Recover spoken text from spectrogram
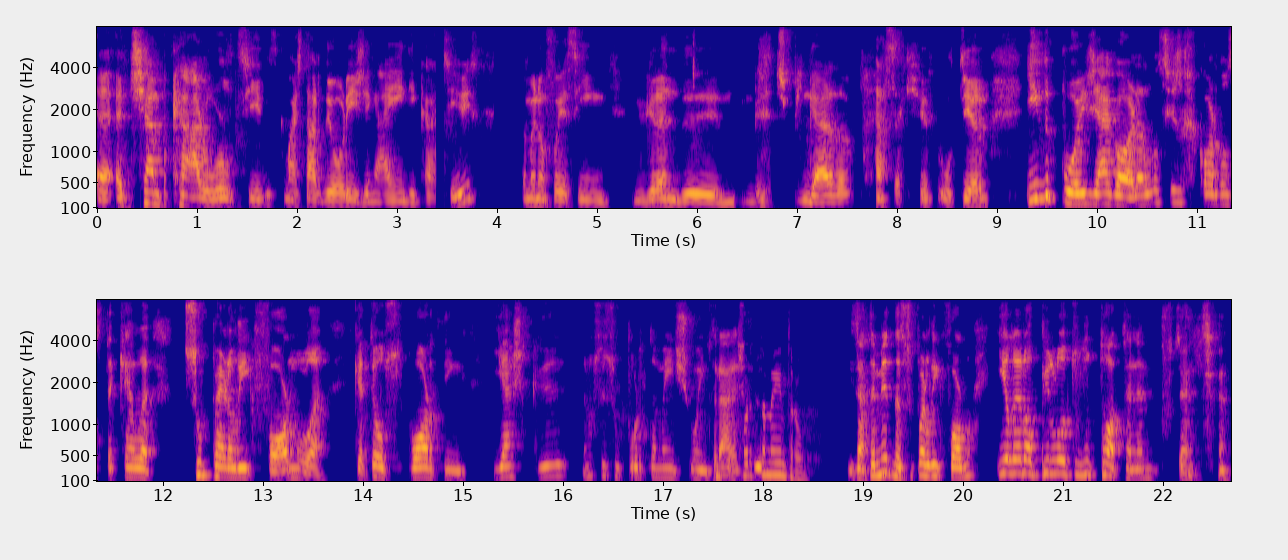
a Champ Car World Series, que mais tarde deu origem à IndyCar Series, também não foi assim grande, grande espingarda, passa aqui o termo. E depois, já agora, vocês recordam-se daquela Super League Fórmula que até o Sporting, e acho que, não sei se o Porto também chegou a entrar. Sim, o Porto que, também entrou. Exatamente, na Super League Fórmula, e ele era o piloto do Tottenham, portanto,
